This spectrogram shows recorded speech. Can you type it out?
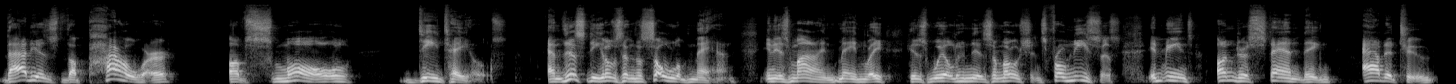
That is the power of small details. And this deals in the soul of man, in his mind mainly, his will and his emotions. Phronesis, it means understanding attitude,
